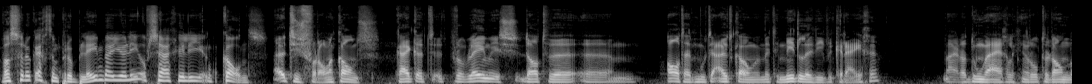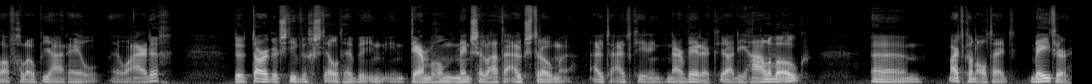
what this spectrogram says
Was er ook echt een probleem bij jullie of zagen jullie een kans? Het is vooral een kans. Kijk, het, het probleem is dat we um, altijd moeten uitkomen met de middelen die we krijgen. Nou, dat doen we eigenlijk in Rotterdam de afgelopen jaren heel, heel aardig. De targets die we gesteld hebben in, in termen van mensen laten uitstromen uit de uitkering naar werk, ja, die halen we ook. Um, maar het kan altijd beter.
